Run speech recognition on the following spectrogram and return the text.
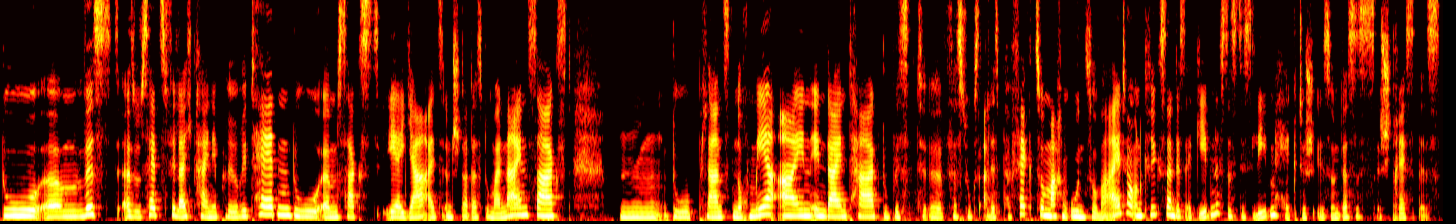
Du ähm, wirst, also setzt vielleicht keine Prioritäten, du ähm, sagst eher Ja, als anstatt dass du mal Nein sagst. Mm, du planst noch mehr ein in deinen Tag, du bist, äh, versuchst alles perfekt zu machen und so weiter und kriegst dann das Ergebnis, dass das Leben hektisch ist und dass es Stress ist.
